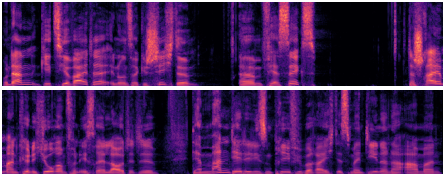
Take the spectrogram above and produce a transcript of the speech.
Und dann geht es hier weiter in unserer Geschichte. Ähm, Vers 6. Das Schreiben an König Joram von Israel lautete, der Mann, der dir diesen Brief überreicht, ist mein Diener Naaman.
